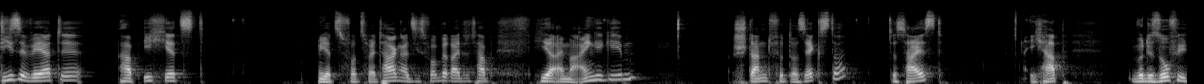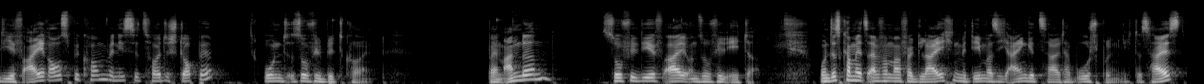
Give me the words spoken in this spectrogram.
diese Werte habe ich jetzt jetzt vor zwei Tagen, als ich es vorbereitet habe, hier einmal eingegeben. Stand 4.6. Das heißt, ich habe, würde so viel DFI rausbekommen, wenn ich es jetzt heute stoppe, und so viel Bitcoin. Beim anderen so viel DFI und so viel Ether. Und das kann man jetzt einfach mal vergleichen mit dem, was ich eingezahlt habe ursprünglich. Das heißt,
